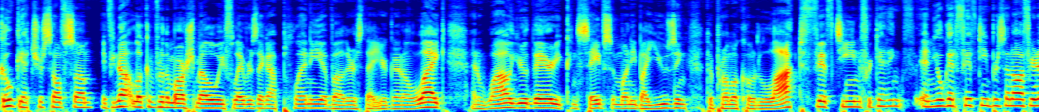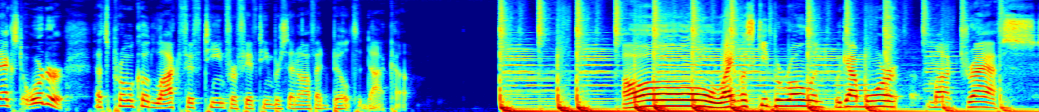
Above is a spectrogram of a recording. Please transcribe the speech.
go get yourself some. If you're not looking for the marshmallowy flavors, they got plenty of others that you're to like. And while you're there, you can save some money by using the promo code LOCKED15 for getting, and you'll get 15% off your next order. That's promo code LOCKED15 for 15% off at built.com. All right, let's keep it rolling. We got more mock drafts.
